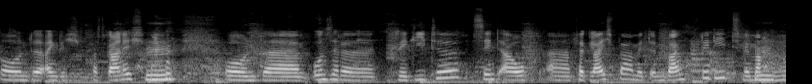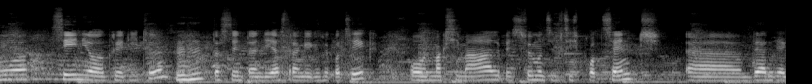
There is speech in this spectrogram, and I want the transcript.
und äh, eigentlich fast gar nicht. Mhm. Und äh, unsere Kredite sind auch äh, vergleichbar mit dem Bankkredit. Wir machen mhm. nur Senior-Kredite. Mhm. Das sind dann die erstrangige Hypothek und maximal bis 75 Prozent äh, werden wir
